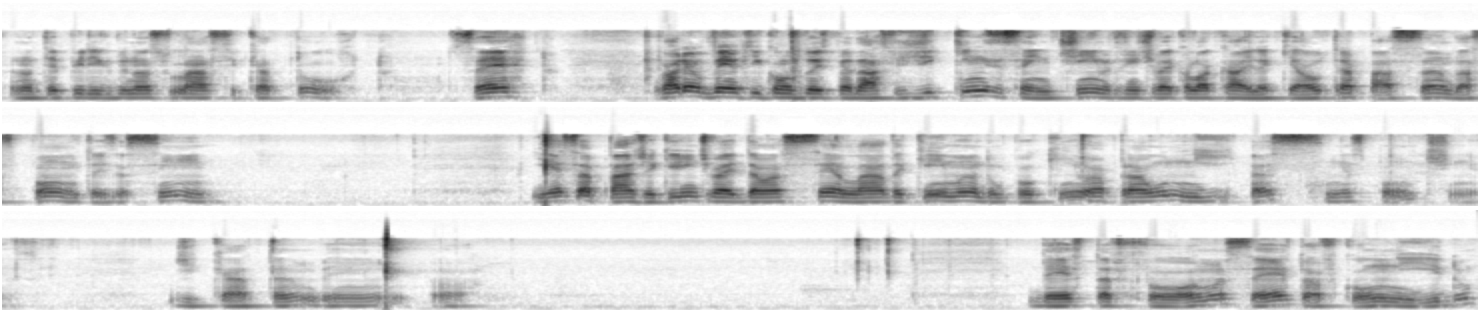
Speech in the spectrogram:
Pra não ter perigo do nosso laço ficar torto, certo? Agora eu venho aqui com os dois pedaços de 15 centímetros. A gente vai colocar ele aqui ó, ultrapassando as pontas, assim. E essa parte aqui a gente vai dar uma selada queimando um pouquinho, ó, pra unir assim as pontinhas. De cá também, ó. Desta forma, certo? Ó, ficou unido.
